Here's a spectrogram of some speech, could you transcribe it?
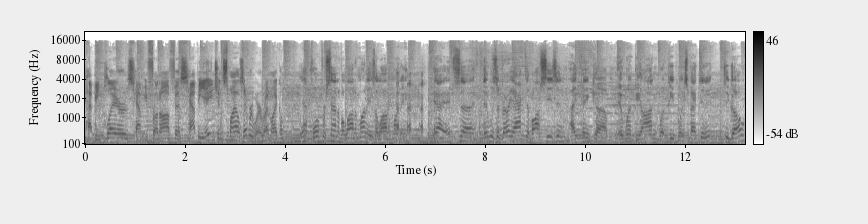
Happy players, happy front office, happy agents, smiles everywhere, right, Michael? Yeah, 4% of a lot of money is a lot of money. yeah, it's uh, it was a very active offseason. I think um, it went beyond what people expected it to go.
